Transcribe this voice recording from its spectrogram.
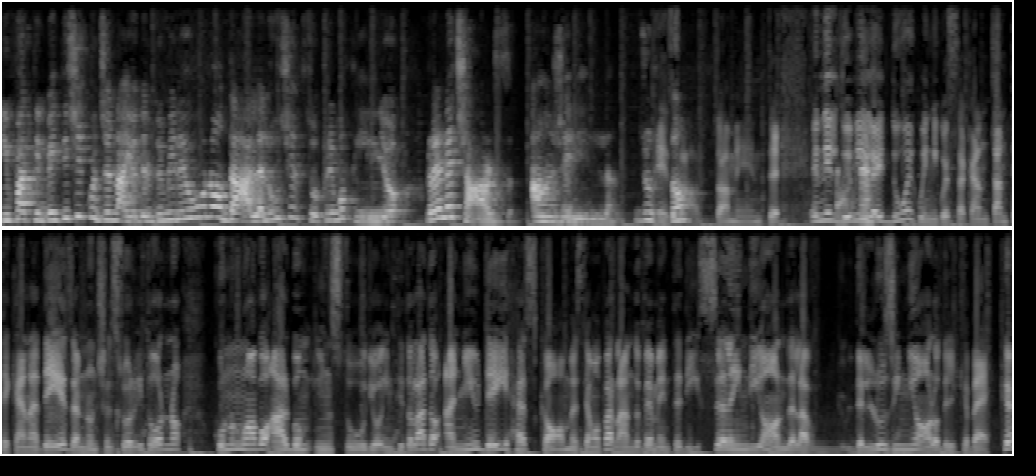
Infatti il 25 gennaio del 2001 dà alla luce il suo primo figlio, René Charles Angelil, giusto? Esattamente. E nel Bene. 2002, quindi questa cantante canadese annuncia il suo ritorno con un nuovo album in studio intitolato A New Day Has Come. Stiamo parlando ovviamente di Celine Dion, della- dell'usignolo del Quebec,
